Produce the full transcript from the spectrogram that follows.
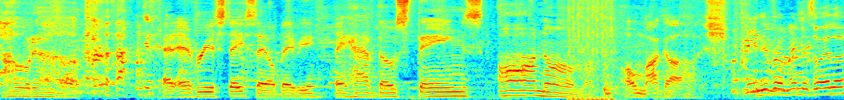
Hold up. At every estate sale, baby, they have those things on them. Oh my gosh. You from Venezuela?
